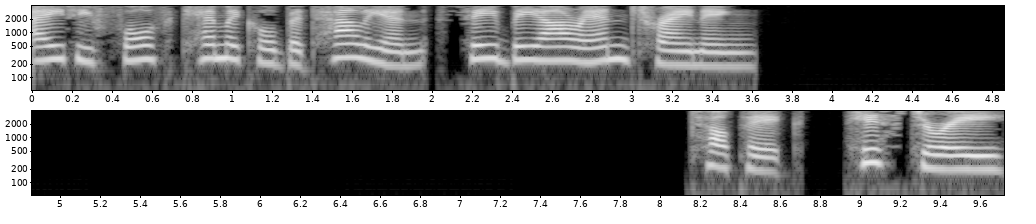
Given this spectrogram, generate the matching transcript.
84th Chemical Battalion CBRN training. Topic: History.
